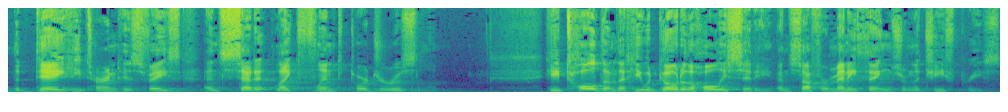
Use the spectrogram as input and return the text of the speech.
the day he turned his face and set it like flint toward Jerusalem. He told them that he would go to the holy city and suffer many things from the chief priests,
